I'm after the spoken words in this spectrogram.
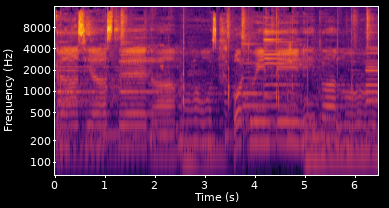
Gracias te damos por tu infinito amor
